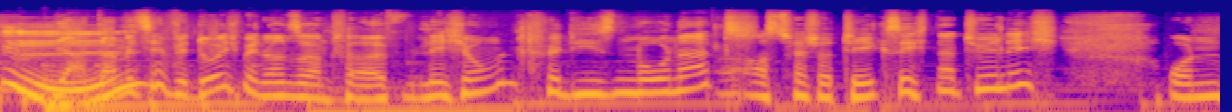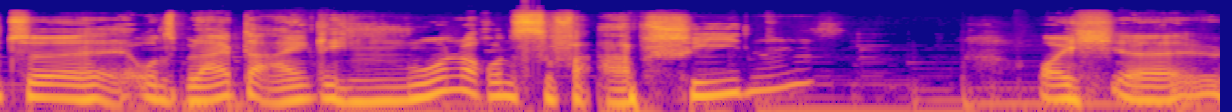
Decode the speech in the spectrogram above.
Hm. Ja, damit sind wir durch mit unseren Veröffentlichungen für diesen Monat, aus Trashothek-Sicht natürlich. Und äh, uns bleibt da eigentlich nur noch uns zu verabschieden euch äh,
